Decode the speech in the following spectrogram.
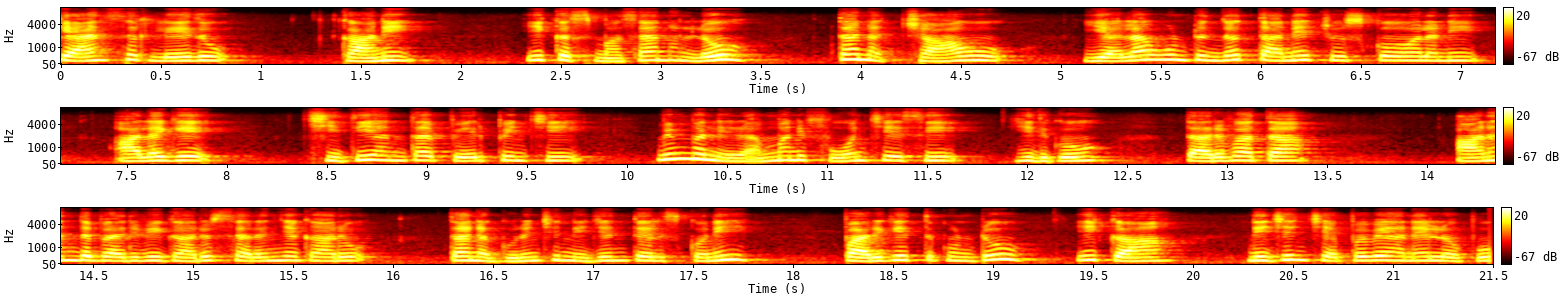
క్యాన్సర్ లేదు. కానీ ఇక శ్మశానంలో తన చావు ఎలా ఉంటుందో తనే చూసుకోవాలని అలాగే చితి అంతా పేర్పించి మిమ్మల్ని రమ్మని ఫోన్ చేసి ఇదిగో తర్వాత ఆనందభైరవి గారు శరణ్య గారు తన గురించి నిజం తెలుసుకొని పరిగెత్తుకుంటూ ఇక నిజం చెప్పవే అనేలోపు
